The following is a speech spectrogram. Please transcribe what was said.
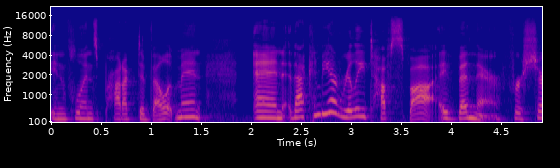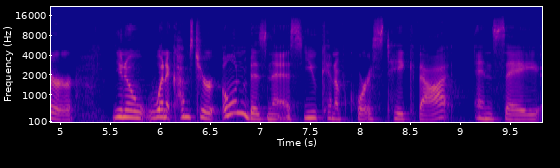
influence product development and that can be a really tough spot. I've been there for sure. You know, when it comes to your own business, you can of course take that and say,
